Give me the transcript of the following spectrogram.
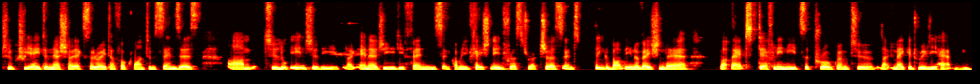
to create a national accelerator for quantum sensors um, to look into the like energy, defense, and communication infrastructures and think about the innovation there. But that definitely needs a program to like make it really happen.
